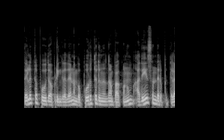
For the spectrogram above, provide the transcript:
செலுத்தப் போகுது அப்படிங்கிறத நம்ம பொறுத்திருந்து தான் பார்க்கணும். அதே அதே சந்தர்ப்பத்தில்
